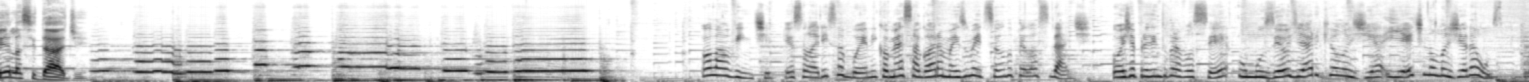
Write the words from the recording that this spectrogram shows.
Pela cidade. Olá, ouvinte! Eu sou Larissa Bueno e começa agora mais uma edição do Pela Cidade. Hoje apresento para você o Museu de Arqueologia e Etnologia da USP.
